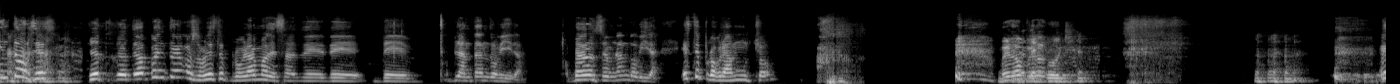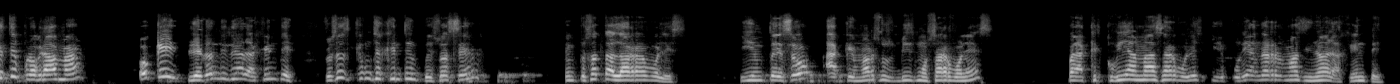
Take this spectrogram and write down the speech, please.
entonces, yo te, voy a contar algo sobre este programa de, de, de, Plantando Vida. Perdón, Sembrando Vida. Este programa mucho. bueno, pero. Este programa Ok, le dan dinero a la gente. Pero ¿sabes qué mucha gente empezó a hacer? Empezó a talar árboles. Y empezó a quemar sus mismos árboles para que tuvieran más árboles y le pudieran dar más dinero a la gente.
